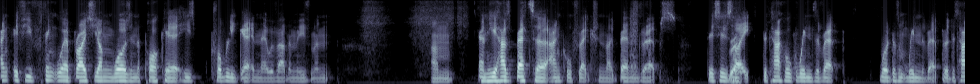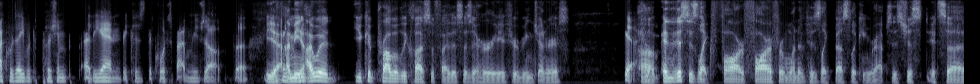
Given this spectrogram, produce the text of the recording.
and if you think where Bryce Young was in the pocket, he's probably getting there without the movement. Um, and he has better ankle flexion, like bend reps. This is Right. like the tackle wins the rep. Well, it doesn't win the rep, but the tackle is able to push him at the end because the quarterback moves up. But Yeah, I think mean, I would. You could probably classify this as a hurry if you're being generous. yeah, sure. Um, and this is like far, far from one of his like best looking reps. It's just, it's uh,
